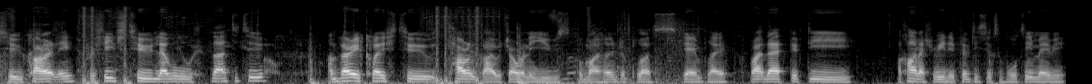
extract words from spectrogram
2 currently. Prestige 2 level 32. I'm very close to the Tyrant guy, which I want to use for my 100 plus gameplay. Right there, 50. I can't actually read it. 56 or 14 maybe.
